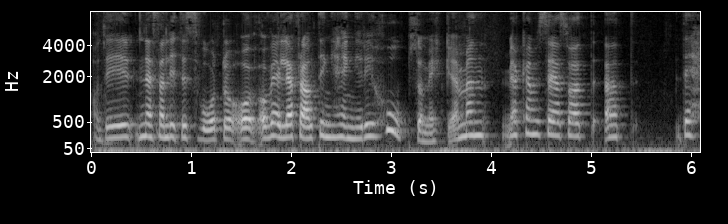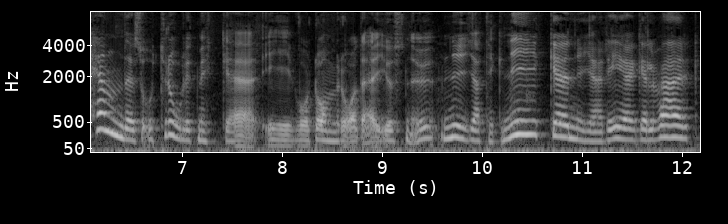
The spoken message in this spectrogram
Ja, det är nästan lite svårt att, att, att välja för allting hänger ihop så mycket. Men jag kan väl säga så att, att det händer så otroligt mycket i vårt område just nu. Nya tekniker, nya regelverk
